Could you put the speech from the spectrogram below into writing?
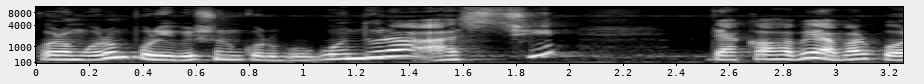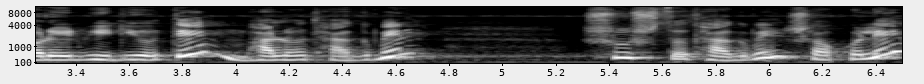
গরম গরম পরিবেশন করব। বন্ধুরা, আসছি। দেখা হবে আবার পরের ভিডিওতে ভালো থাকবেন, সুস্থ থাকবেন সকলে।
